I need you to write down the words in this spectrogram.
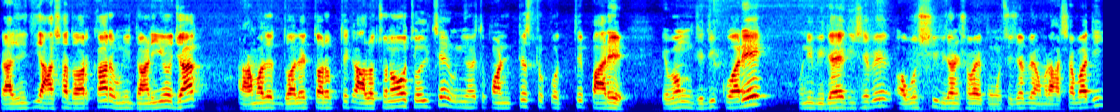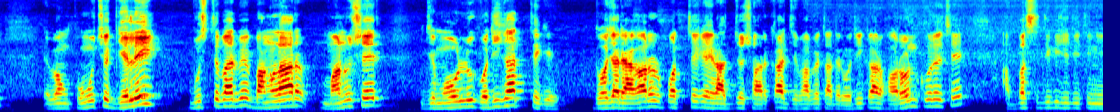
রাজনীতি আসা দরকার, উনি দাঁড়িয়েও যাক। আর আমাদের দলের তরফ থেকে আলোচনাও চলছে, উনি হয়তো কন্টেস্টও করতে পারে এবং যদি করে, উনি বিধায়ক হিসেবে অবশ্যই বিধানসভায় পৌঁছে যাবে, আমরা আশাবাদী। এবং পৌঁছে গেলেই বুঝতে পারবে বাংলার মানুষের যে মৌলিক অধিকার থেকে দু হাজার পর থেকে রাজ্য সরকার যেভাবে তাদের অধিকার হরণ করেছে, আব্বাস সিদ্দিকী যদি তিনি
